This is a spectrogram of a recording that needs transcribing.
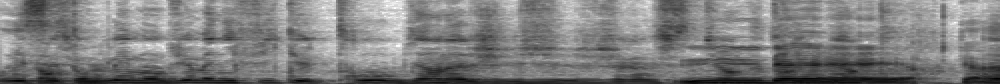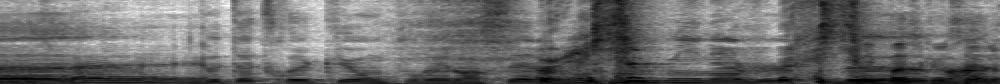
Oui, cet Attention. onglet, mon dieu, magnifique, trop bien. Là, j'ai- Euh. Peut-être qu'on pourrait lancer la Nervous Oui, parce que Brad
